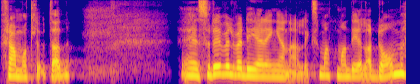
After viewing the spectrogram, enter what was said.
framåtlutad. Eh, så det är väl värderingarna, liksom, att man delar dem.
